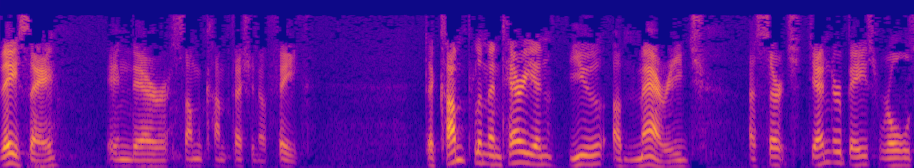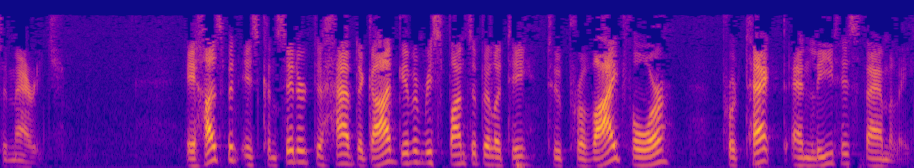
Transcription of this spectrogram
they say in their some confession of faith. The complementarian view of marriage asserts gender-based roles in marriage. A husband is considered to have the God-given responsibility to provide for, protect, and lead his family.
